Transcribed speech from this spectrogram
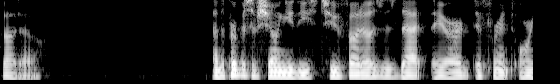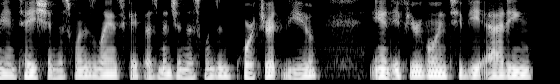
photo. Now the purpose of showing you these two photos is that they are different orientation. This one is landscape, as mentioned. This one's in portrait view. And if you're going to be adding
